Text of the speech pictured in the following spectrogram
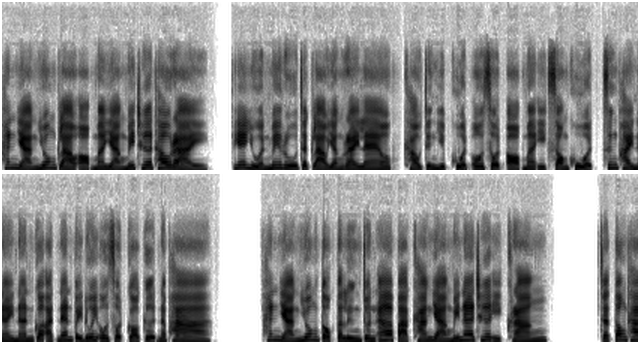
ฮั่นหยางย่งกล่าวออกมาอย่างไม่เชื่อเท่าไหร่เย่หยวนไม่รู้จะกล่าวอย่างไรแล้ว เขาจึงหยิบขวดโอสถออกมาอีกสองขวด ซึ่งภายในนั้นก็อัดแน่นไปด้วยโอสถก่อเกิดนภา ฮั่นหยางย่งตกตะลึงจนอ้าปากค้างอย่างไม่น่าเชื่ออีกครั้ง จะต้องท้า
